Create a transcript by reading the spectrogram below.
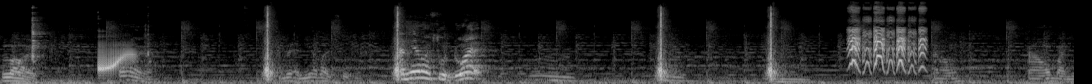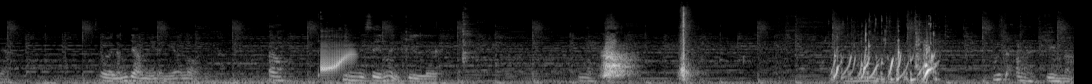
อร่อยอ่าไม่อันนี้อร่อยสุดนะอันนี้อร่อยสุดด้วยอืมเอา เอาบันเนี่ย เออน้ำยำนี้อันนี้อร่อย เอากินไปสิไม่เห็นกินเลยเนี่ยมันจะอร่อยจริงอะ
